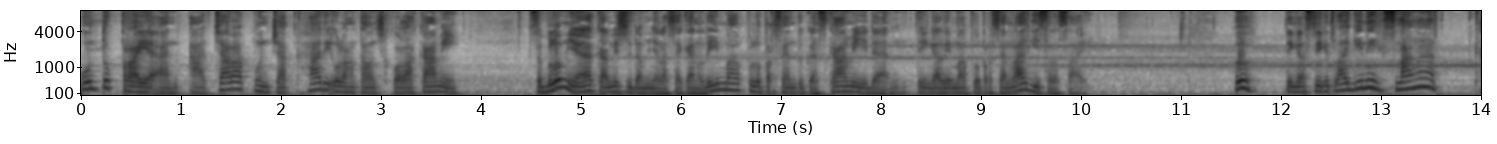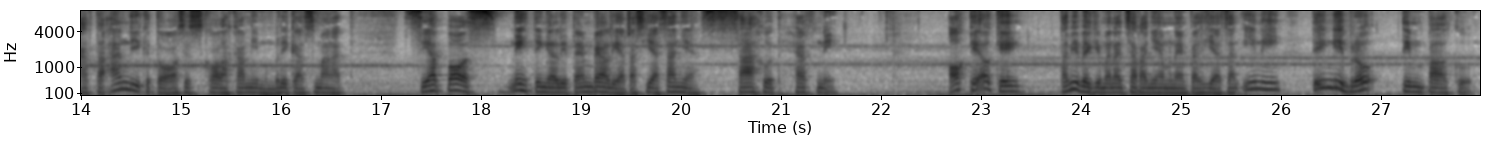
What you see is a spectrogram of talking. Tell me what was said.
untuk perayaan acara puncak hari ulang tahun sekolah kami. Sebelumnya kami sudah menyelesaikan 50% tugas kami dan tinggal 50% lagi selesai. Huh, tinggal sedikit lagi nih, semangat. Kata Andi, ketua OSIS sekolah kami memberikan semangat. Siap bos, nih tinggal ditempel di atas hiasannya, sahut Hefni. Oke oke, tapi bagaimana caranya menempel hiasan ini? Tinggi bro, timpalku.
